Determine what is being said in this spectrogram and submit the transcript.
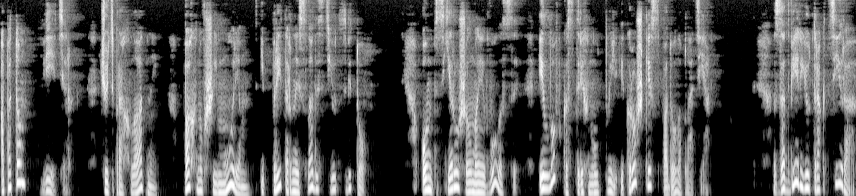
А потом ветер чуть прохладный, пахнувший морем и приторной сладостью цветов. Он взъерошил мои волосы и ловко стряхнул пыль и крошки с подола платья. За дверью трактира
